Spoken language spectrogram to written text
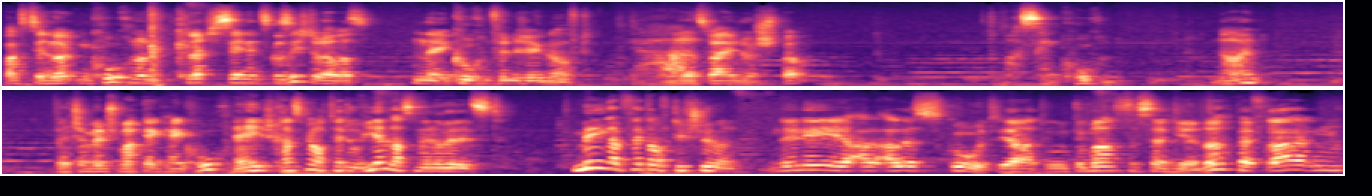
Backst den Leuten Kuchen und klatschst denen ins Gesicht oder was? Nee, Kuchen finde ich ekelhaft. Ja, das war ja nur Spaß. Du machst keinen Kuchen? Nein. Welcher Mensch mag denn keinen Kuchen? Hey, ich kann es mir auch tätowieren lassen, wenn du willst. Mega fett auf die Stirn. Nee, nee, all- alles gut. Ja, du, du machst es dann hier, ne? Bei Fragen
